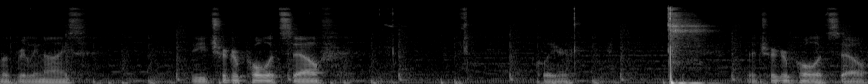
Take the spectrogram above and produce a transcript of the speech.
look really nice. The trigger pull itself, clear. The trigger pull itself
